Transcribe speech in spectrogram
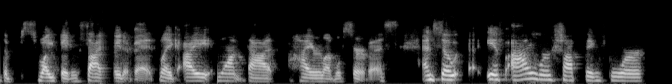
the swiping side of it. Like I want that higher level service. And so if I were shopping for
